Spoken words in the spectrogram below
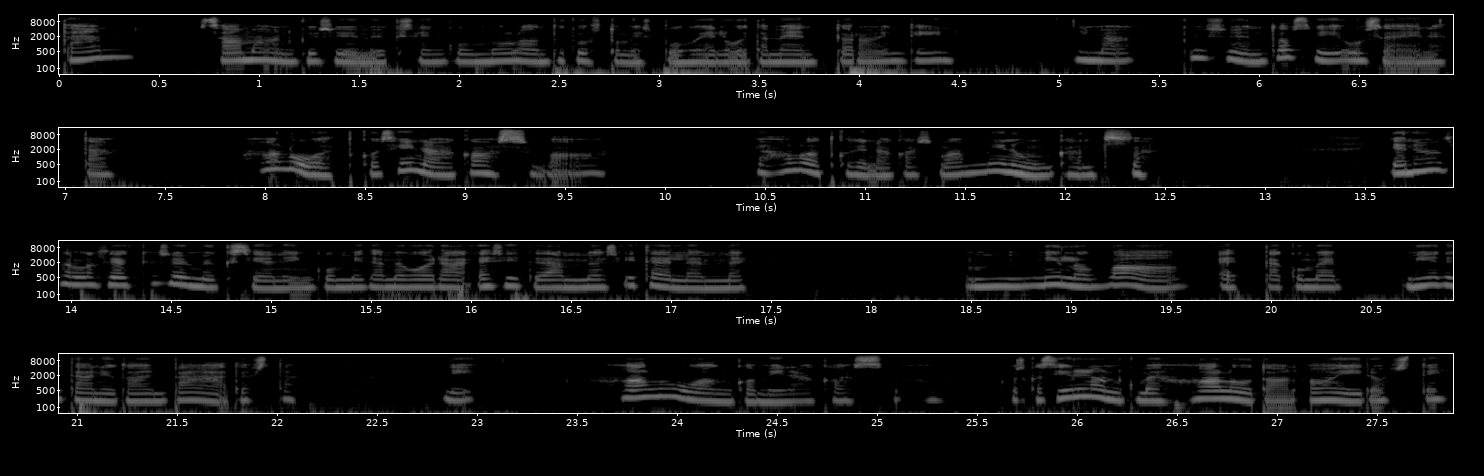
tämän saman kysymyksen, kun mulla on tutustumispuheluita mentorointiin, niin mä kysyn tosi usein, että haluatko sinä kasvaa? Ja haluatko sinä kasvaa minun kanssa? Ja ne on sellaisia kysymyksiä, niin kuin, mitä me voidaan esitellä myös itsellemme milloin vaan, että kun me mietitään jotain päätöstä, niin haluanko minä kasvaa? Koska silloin, kun me halutaan aidosti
